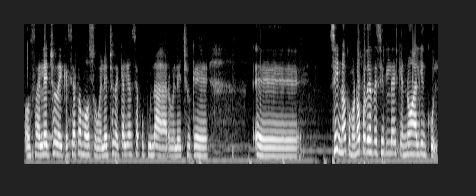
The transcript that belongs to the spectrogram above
O sea, el hecho de que sea famoso, o el hecho de que alguien sea popular, o el hecho que... eh, sí, ¿no? Como no poder decirle que no a alguien cool.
